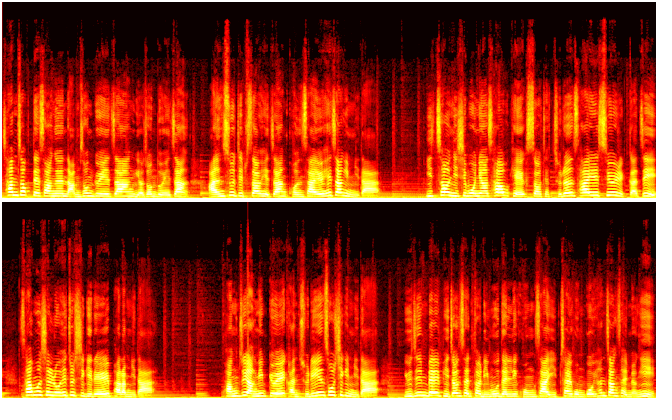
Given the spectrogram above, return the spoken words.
참석 대상은 남성교회장, 여전도회장, 안수집사회장, 권사회 회장입니다. 2025년 사업계획서 제출은 4일 수요일까지 사무실로 해주시기를 바랍니다. 광주 양립교회 간추린 소식입니다. 유진벨 비전센터 리모델링 공사 입찰 공고 현장 설명이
